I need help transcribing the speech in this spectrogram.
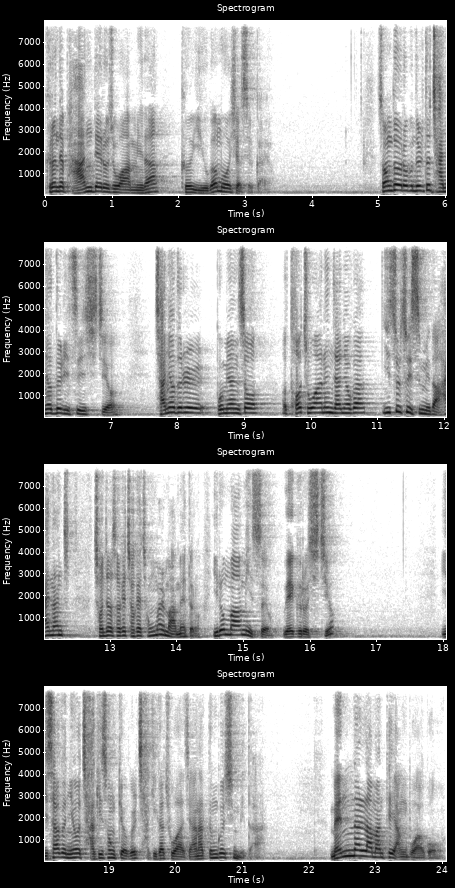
그런데 반대로 좋아합니다. 그 이유가 무엇이었을까요? 성도 여러분들도 자녀들 있으시죠? 자녀들을 보면서 더 좋아하는 자녀가 있을 수 있습니다. 아, 난 저 녀석의 저게 정말 마음에 들어. 이런 마음이 있어요. 왜 그러시지요? 이삭은요, 자기 성격을 자기가 좋아하지 않았던 것입니다. 맨날 남한테 양보하고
